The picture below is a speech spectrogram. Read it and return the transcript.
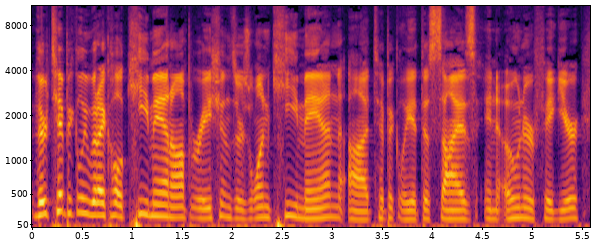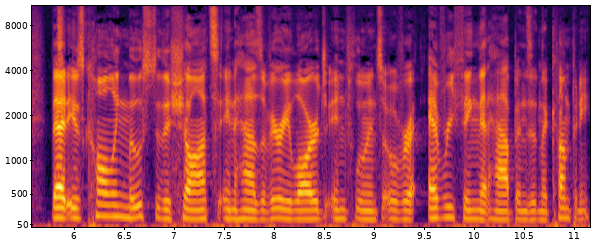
they're typically what I call key man operations. There's one key man, uh, typically at this size, an owner figure, that is calling most of the shots and has a very large influence over everything that happens in the company.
